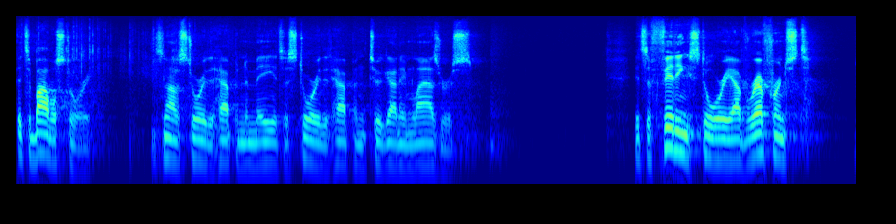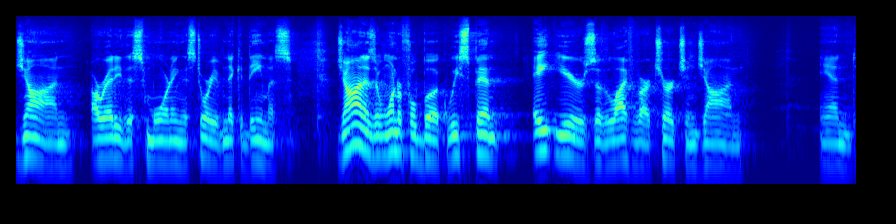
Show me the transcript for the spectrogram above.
it's a Bible story. It's not a story that happened to me, it's a story that happened to a guy named Lazarus. It's a fitting story. I've referenced John already this morning, the story of Nicodemus. John is a wonderful book. We spent eight years of the life of our church in John, and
